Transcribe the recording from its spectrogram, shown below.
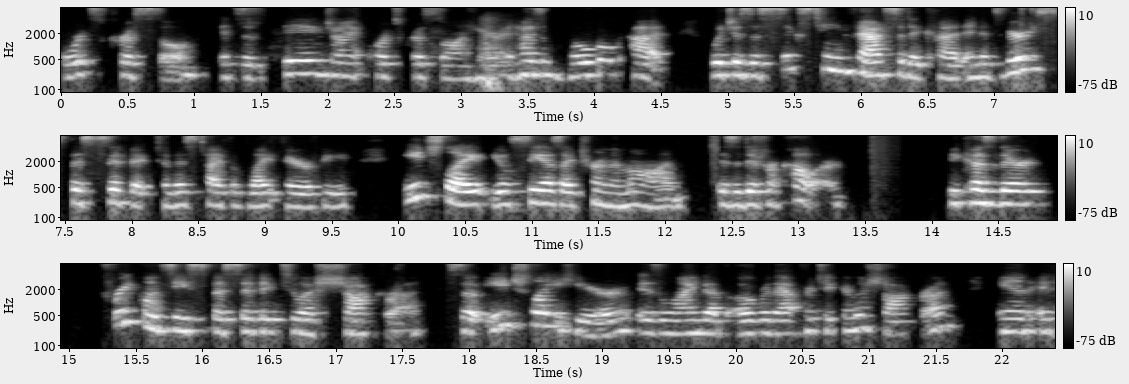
quartz crystal. It's a big giant quartz crystal on here. It has a Vogel cut, which is a 16 faceted cut, and it's very specific to this type of light therapy. Each light, you'll see as I turn them on, is a different color because they're frequency specific to a chakra. So each light here is lined up over that particular chakra and it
